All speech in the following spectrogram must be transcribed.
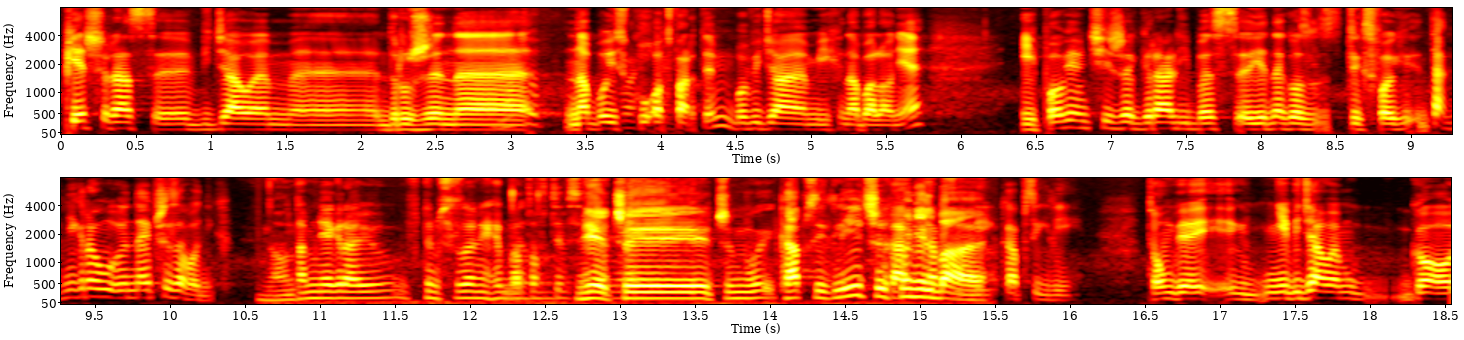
Pierwszy raz y, widziałem y, drużynę na boisku otwartym, bo widziałem ich na balonie. I powiem Ci, że grali bez jednego z tych swoich. Tak, nie grał najlepszy zawodnik. No on tam nie gra w tym sezonie chyba. No to w tym Nie, sezonie- czy, czy mój Kapsygli, czy Tak, Hunilbae? Kapsigli- Kapsigli. To mówię, nie widziałem go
